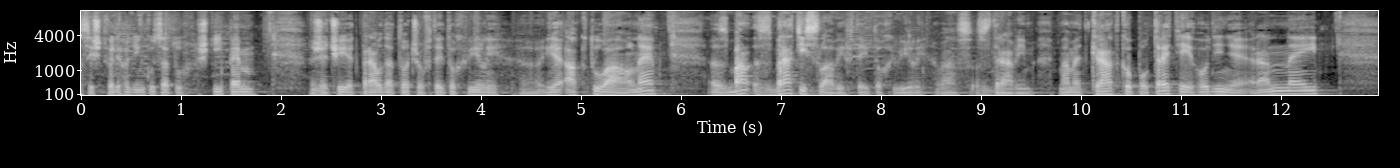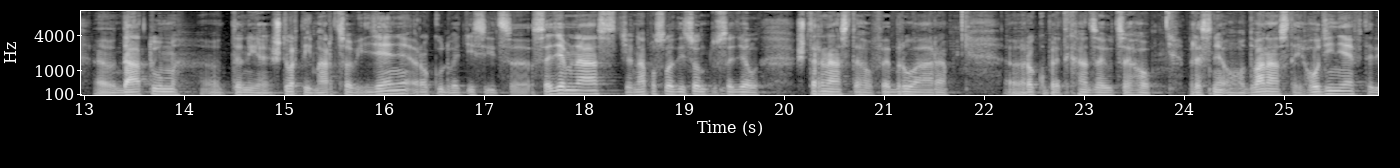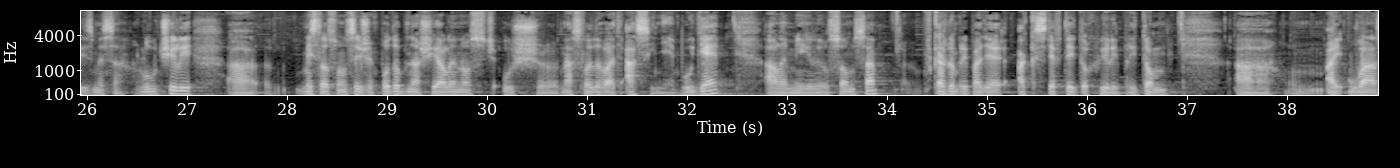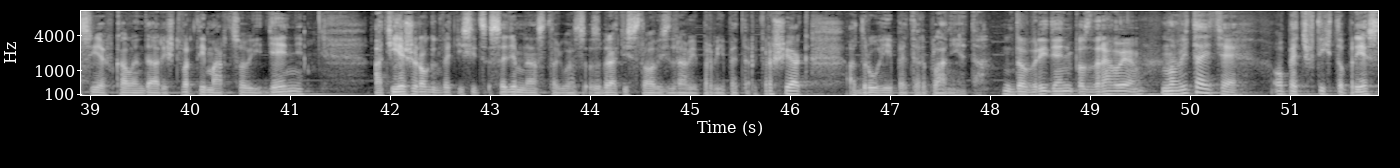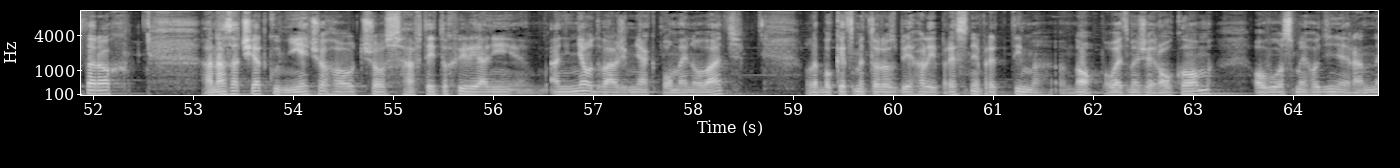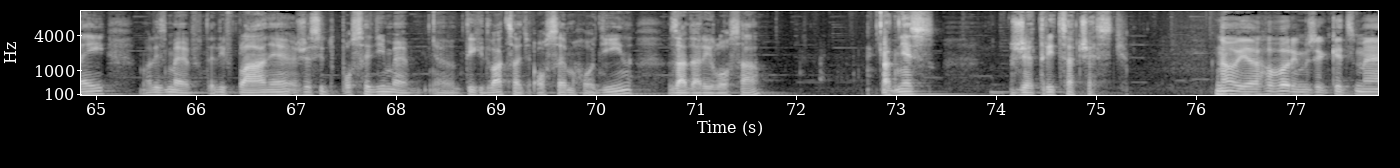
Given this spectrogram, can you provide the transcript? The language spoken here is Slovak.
asi 4 hodinku sa tu štípem, že či je pravda to, čo v tejto chvíli je aktuálne. Z, ba- z Bratislavy v tejto chvíli vás zdravím. Máme krátko po 3. hodine rannej. Dátum, ten je 4. marcový deň roku 2017. Naposledy som tu sedel 14. februára roku predchádzajúceho presne o 12. hodine, vtedy sme sa lúčili a myslel som si, že podobná šialenosť už nasledovať asi nebude, ale mýlil som sa. V každom prípade, ak ste v tejto chvíli pri tom a aj u vás je v kalendári 4. marcový deň a tiež rok 2017, tak vás z Bratislavy zdraví prvý Peter Kršiak a druhý Peter Planieta. Dobrý deň, pozdravujem. No vitajte opäť v týchto priestoroch a na začiatku niečoho, čo sa v tejto chvíli ani, ani neodvážim nejak pomenovať, lebo keď sme to rozbiehali presne pred tým, no povedzme, že rokom, o 8 hodine rannej. Mali sme vtedy v pláne, že si tu posedíme e, tých 28 hodín. Zadarilo sa. A dnes, že 36. No ja hovorím, že keď sme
